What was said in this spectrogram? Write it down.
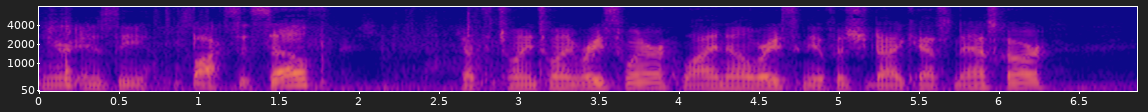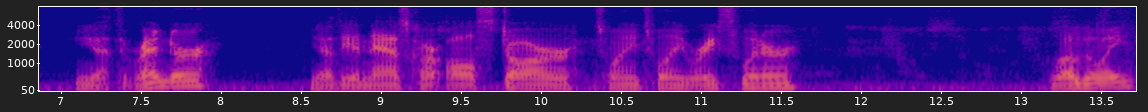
Here is the box itself. You got the 2020 race winner, Lionel Racing, the official diecast NASCAR. You got the render. You got the NASCAR All-Star 2020 race winner logoing.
